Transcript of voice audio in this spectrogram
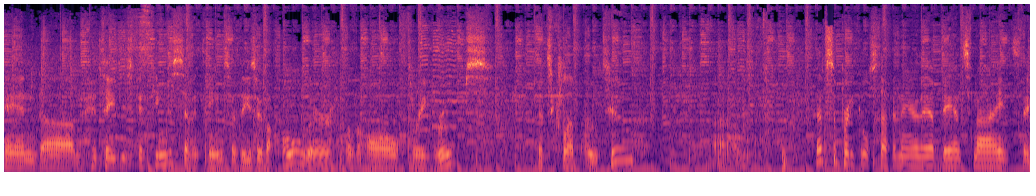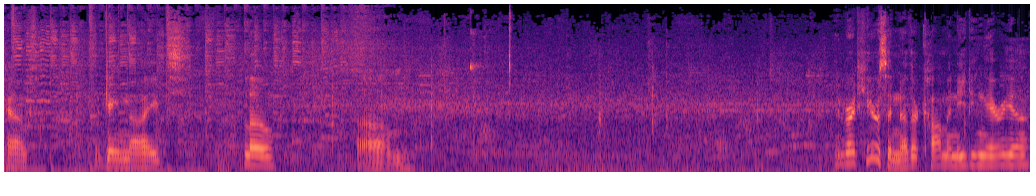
And um, it's ages 15 to 17, so these are the older of all three groups. That's Club O2. Um, they have some pretty cool stuff in there. They have dance nights, they have game nights. Hello. Um, And right here is another common eating area.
